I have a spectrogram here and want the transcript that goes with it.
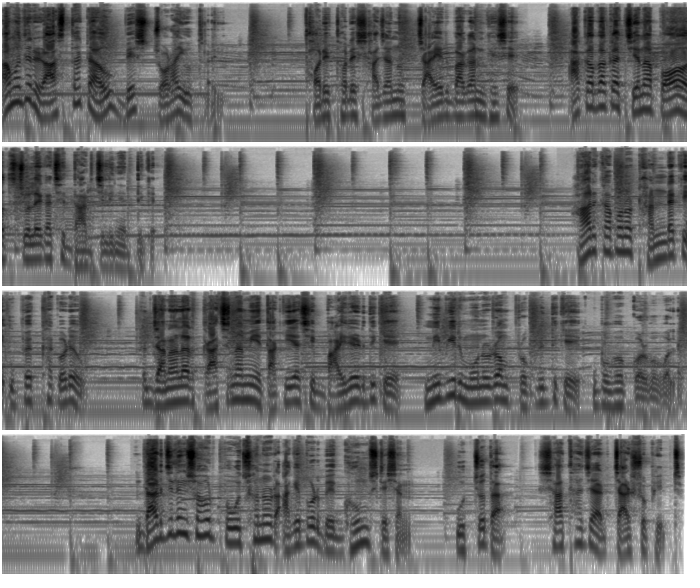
আমাদের রাস্তাটাও বেশ চড়াই উতরাই। থরে থরে সাজানো চায়ের বাগান ঘেঁষে আঁকাবাঁকা চেনা পথ চলে গেছে দার্জিলিংয়ের দিকে। হাড় কাঁপানো ঠান্ডাকে উপেক্ষা করেও জানালার কাছ নামিয়ে তাকিয়ে আছি বাইরের দিকে নিবিড় মনোরম প্রকৃতিকে উপভোগ করব বলে। দার্জিলিং শহর পৌঁছানোর আগে পড়বে ঘুম স্টেশন। উচ্চতা সাত হাজার চারশো ফিট।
